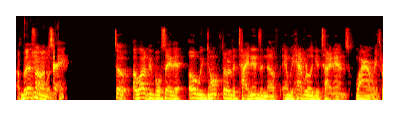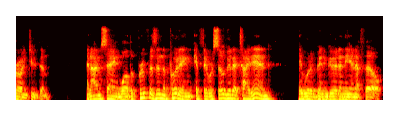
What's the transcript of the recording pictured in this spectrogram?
I'm but that's not what I'm saying. So a lot of people say that, oh, we don't throw the tight ends enough, and we have really good tight ends. Why aren't we throwing to them? And I'm saying, well, the proof is in the pudding. If they were so good at tight end, they would have been good in the NFL.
